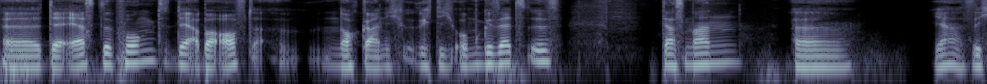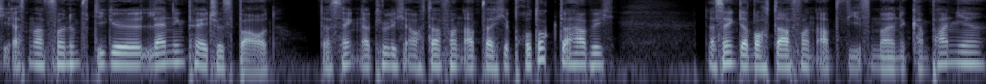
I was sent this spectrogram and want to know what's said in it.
äh, der erste Punkt, der aber oft noch gar nicht richtig umgesetzt ist, dass man äh, ja, sich erstmal vernünftige Landingpages baut. Das hängt natürlich auch davon ab, welche Produkte habe ich. Das hängt aber auch davon ab, wie ist meine Kampagne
